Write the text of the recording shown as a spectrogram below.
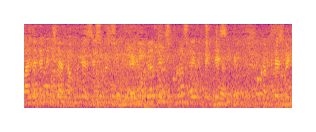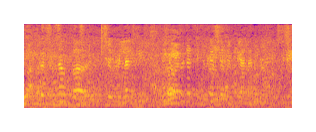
వాళ్ళ దగ్గర నుంచి ఆ కంప్యూటర్స్ తీసుకొచ్చి ఈ గవర్నమెంట్ స్కూల్స్ ఇది పెట్టేసి కంప్యూటర్స్ పెట్టి ఇక్కడ చిన్న పిల్లలకి ఈ కంప్యూటర్ ఎడ్యుకేషన్ ఇప్పించాలని ఇది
